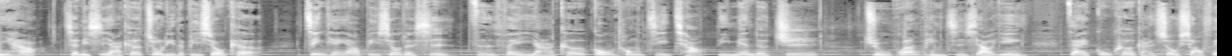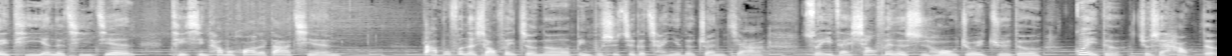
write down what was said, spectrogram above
你好，这里是牙科助理的必修课。今天要必修的是自费牙科沟通技巧里面的之主观品质效应，在顾客感受消费体验的期间，提醒他们花了大钱。大部分的消费者呢，并不是这个产业的专家，所以在消费的时候就会觉得贵的就是好的。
